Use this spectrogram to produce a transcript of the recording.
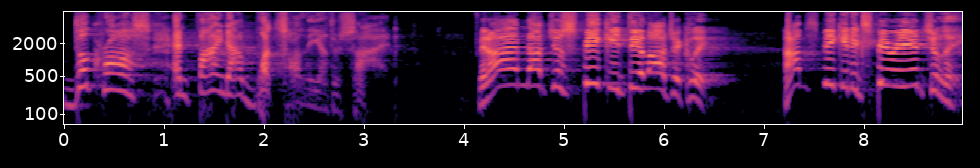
the cross and find out what's on the other side. And I'm not just speaking theologically, I'm speaking experientially.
